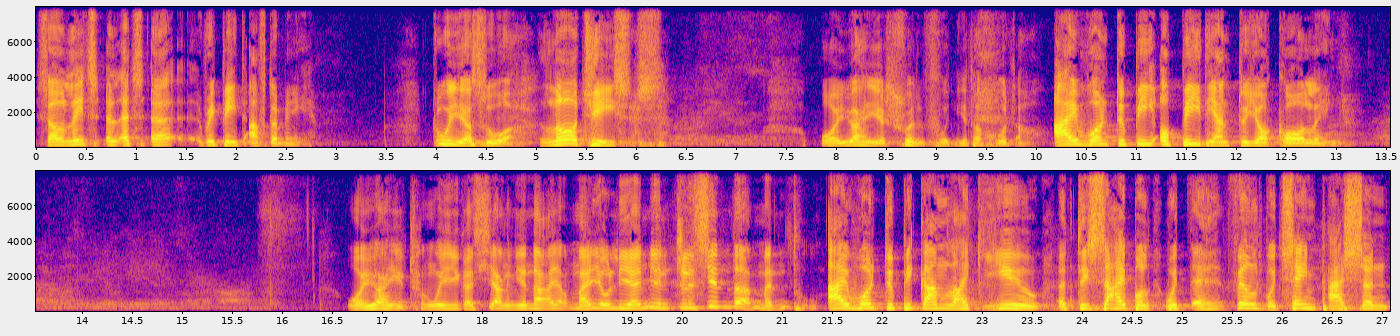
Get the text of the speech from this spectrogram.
So let's, uh, let's uh, repeat after me. 主耶稣啊， Lord Jesus, 我愿意顺服你的呼召， I want to be obedient to your calling. 我愿意成为一个像你那样蛮有怜悯之心的门徒。 I want to become like you, a disciple with, uh, filled with same passion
